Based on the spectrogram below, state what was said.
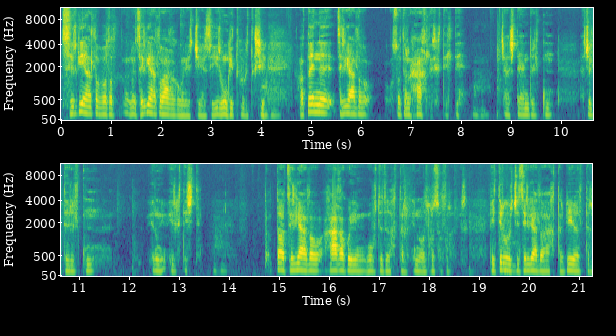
Цэргийн алба бол нөө цэргийн алба байгаагүй нэ чигээс ир хүн гэдэггүй гэдэг шиг. Одоо энэ цэргийн алба усууд тэр хаах хэрэгтэй л дээ. Цаашдаа амьдралд нь ажил төрөлд нь ер нь хэрэгтэй шүү дээ. Одоо цэргийн алуу хаагаагүй юм хүүхдүүд байхтар энэ улбар сулгар бид нар өөр чи цэргийн алуу хаахтар би бол тэр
